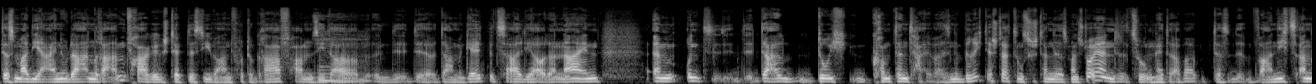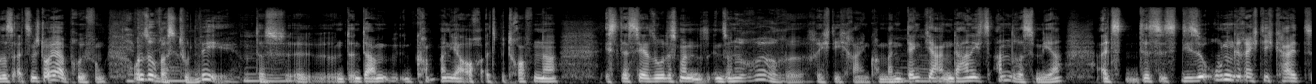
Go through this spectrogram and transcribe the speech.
dass mal die eine oder andere Anfrage gesteckt ist. Sie waren Fotograf, haben Sie mhm. da der Dame Geld bezahlt, ja oder nein? Ähm, und dadurch kommt dann teilweise eine Berichterstattung zustande, dass man Steuern hinterzogen hätte, aber das war nichts anderes als eine Steuerprüfung. Und sowas tut weh. Das, mhm. äh, und, und da kommt man ja auch als Betroffener, ist das ja so, dass man in so eine Röhre richtig reinkommt. Man ja. denkt ja an gar nichts anderes mehr, als das ist diese Ungerechtigkeit,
